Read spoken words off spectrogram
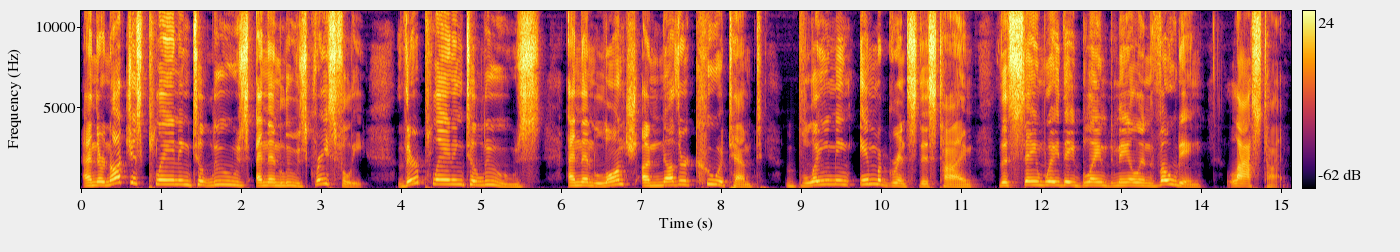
And they're not just planning to lose and then lose gracefully, they're planning to lose and then launch another coup attempt, blaming immigrants this time the same way they blamed mail in voting last time.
